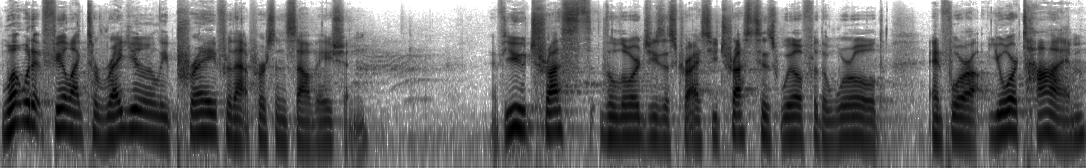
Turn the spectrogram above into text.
what would it feel like to regularly pray for that person's salvation? If you trust the Lord Jesus Christ, you trust his will for the world and for your time,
